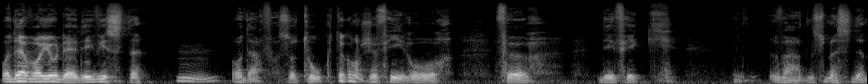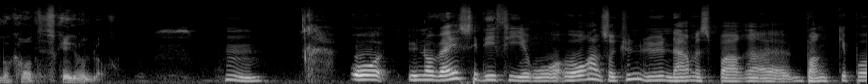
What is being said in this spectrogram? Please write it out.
Og det var jo det de visste. Og derfor så tok det kanskje fire år før de fikk verdens mest demokratiske grunnlov. Og underveis i de fire årene så kunne du nærmest bare eh, banke på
